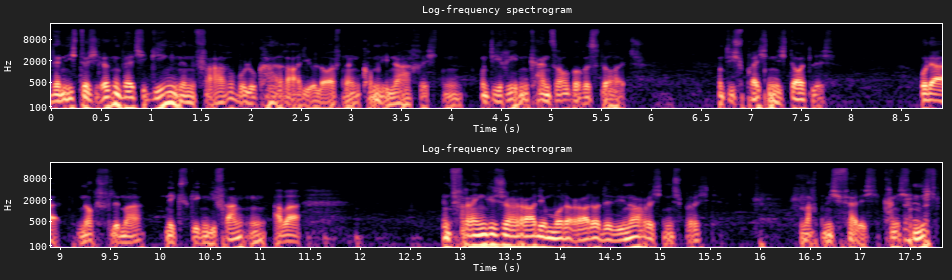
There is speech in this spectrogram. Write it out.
Wenn ich durch irgendwelche Gegenden fahre, wo Lokalradio läuft, dann kommen die Nachrichten und die reden kein sauberes Deutsch. Und die sprechen nicht deutlich. Oder noch schlimmer, nichts gegen die Franken, aber ein fränkischer Radiomoderator, der die Nachrichten spricht, macht mich fertig. Kann ich nicht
